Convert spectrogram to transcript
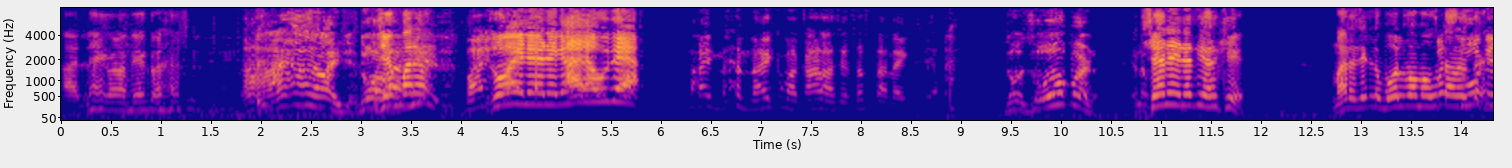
આ નાઈક વાળા બેગ વાળા આ આ આ આવી છે. જો, જેમ મારે જોઈ લે ને ગાય આવું છે? જો જો પણ છે ને નથી હરખી? મારે જેટલું બોલવામાં ઉતાવળ છે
